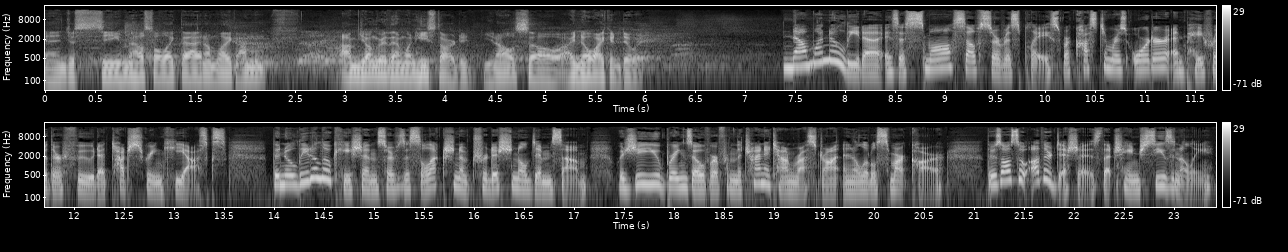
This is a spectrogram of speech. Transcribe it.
And just seeing him hustle like that, I'm like, I'm, I'm younger than when he started, you know, so I know I can do it. Nom Wah Nolita is a small self service place where customers order and pay for their food at touchscreen kiosks. The Nolita location serves a selection of traditional dim sum, which Jiyu brings over from the Chinatown restaurant in a little smart car. There's also other dishes that change seasonally,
